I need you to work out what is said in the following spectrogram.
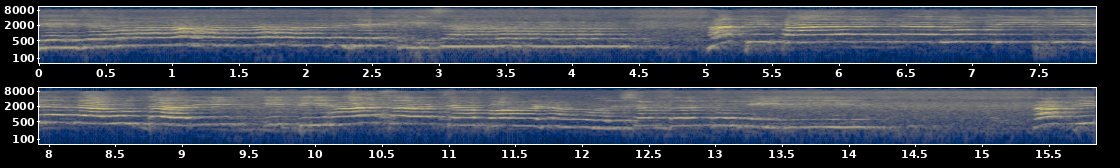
किसान जय जवान जय किसान हाती पाळणा दोरीची जगा उतारी इतिहासाच्या पानावर शब्द सोनेरी. हाती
